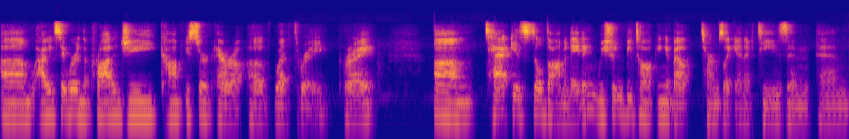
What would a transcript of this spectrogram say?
Um, I would say we're in the prodigy CompuServe era of Web three, right? Um, tech is still dominating. We shouldn't be talking about terms like NFTs and and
